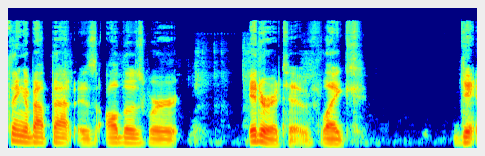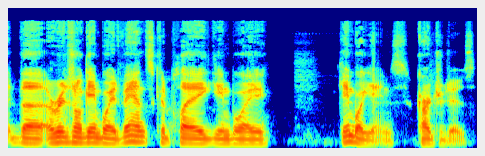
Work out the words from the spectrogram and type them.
thing about that is all those were iterative. Like ga- the original Game Boy Advance could play Game Boy Game Boy games cartridges,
